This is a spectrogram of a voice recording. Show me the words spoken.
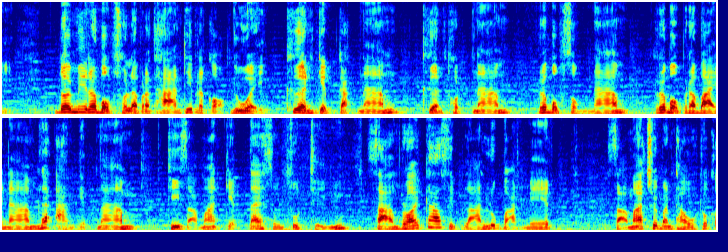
2524 โดยมีระบบชลประทานที่ประกอบด้วย เขื่อนเก็บกักน้ำเขื่อนทดน้ำระบบส่งน้ำระบบระบายน้ำและอ่างเก็บน้ำ ที่สามารถเก็บได้สูงสุดถึง 390 ล้านลูกบาศก์เมตร สามารถช่วยบรรเทาอุก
